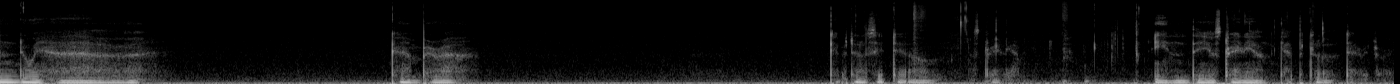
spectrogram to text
And we have Canberra, capital city of Australia, in the Australian capital territory.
